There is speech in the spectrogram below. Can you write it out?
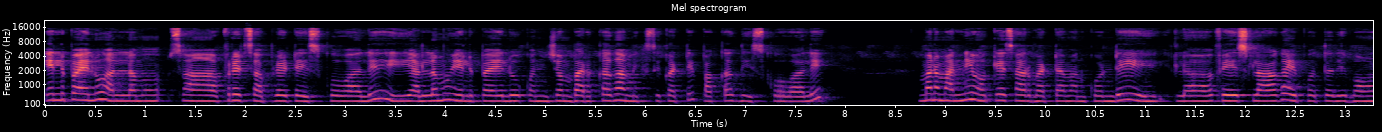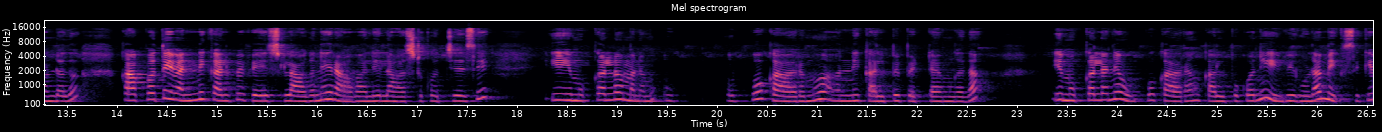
ఎల్లిపాయలు అల్లము సపరేట్ సపరేట్ వేసుకోవాలి. ఈ అల్లము ఎల్లిపాయలు కొంచెం బరకగా మిక్సీ కట్టి పక్కకు తీసుకోవాలి. మనం అన్నీ ఒకేసారి పట్టామనుకోండి ఇట్లా ఫేస్ లాగా అయిపోతుంది బాగుండదు. కాకపోతే ఇవన్నీ కలిపి ఫేస్ లాగానే రావాలి లాస్ట్కి వచ్చేసి ఈ ముక్కల్లో మనం ఉప్పు కారము అన్నీ కలిపి పెట్టాము కదా ఈ ముక్కలనే ఉప్పు కారం కలుపుకొని ఇవి కూడా మిక్సీకి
